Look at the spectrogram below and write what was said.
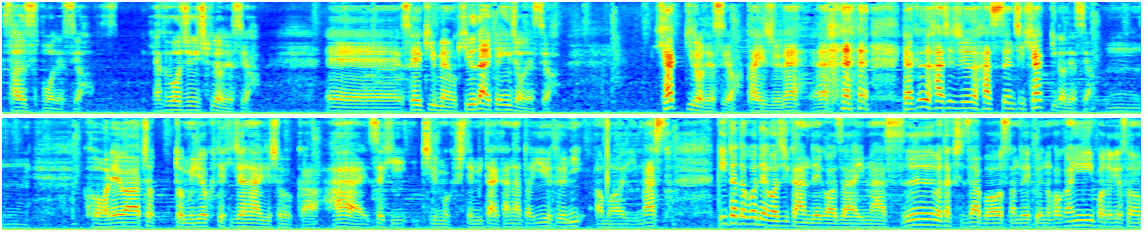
サウスポーですよ。151キロですよ。えー、正規面も9大点以上ですよ。100キロですよ、体重ね。188センチ100キロですよ。うんこれはちょっと魅力的じゃないでしょうか。はい。ぜひ注目してみたいかなというふうに思います。といったところでお時間でございます。私、ザ・ボースタンド FM の他に、ポッドキャスト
